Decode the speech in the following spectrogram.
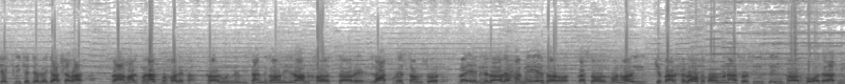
شکلی که جلوگر شود و عمل کند مخالف است. کانون نویسندگان ایران خواستار لغو سانسور و انحلال همه ادارات و سازمانهایی که برخلاف قانون اساسی به این کار مبادرت می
